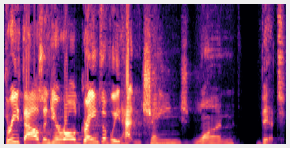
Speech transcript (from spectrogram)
3,000 year old grains of wheat hadn't changed one bit.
